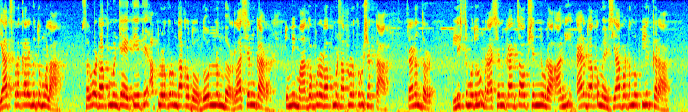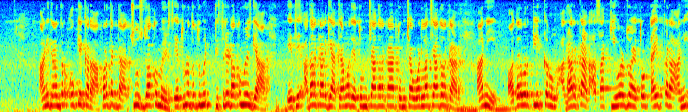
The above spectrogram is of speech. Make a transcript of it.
याच प्रकारे मी तुम्हाला सर्व डॉक्युमेंट जे आहे ते येथे अपलोड करून दाखवतो. दोन नंबर राशन कार्ड तुम्ही मागंपुढं डॉक्युमेंट्स अपलोड करू शकता. त्यानंतर लिस्टमधून राशन कार्डचा ऑप्शन निवडा आणि ॲड डॉक्युमेंट्स या बटनवर क्लिक करा. आणि त्यानंतर ओके करा. परत एकदा चूज डॉक्युमेंट्स येथून आता तुम्ही तिसरे डॉक्युमेंट्स घ्या. येथे आधार कार्ड घ्या. त्यामध्ये तुमचे आधार कार्ड तुमच्या वडिलाचे आधार कार्ड आणि आधारवर क्लिक करून आधार कार्ड असा कीवर्ड जो आहे तो टाईप करा आणि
